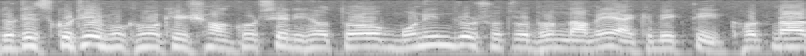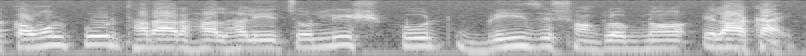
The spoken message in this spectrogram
দুটি স্কুটির মুখোমুখি সংঘর্ষে নিহত মনীন্দ্র সূত্রধর নামে এক ব্যক্তি। ঘটনা কমলপুর থানার হালহালি চল্লিশ ফুট ব্রিজ সংলগ্ন এলাকায়।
